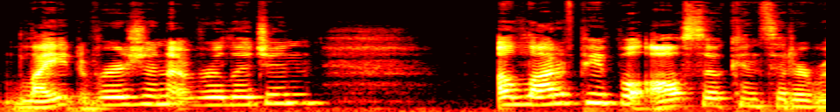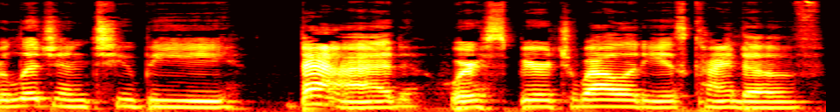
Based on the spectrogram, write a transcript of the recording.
light version of religion, a lot of people also consider religion to be bad, where spirituality is kind of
